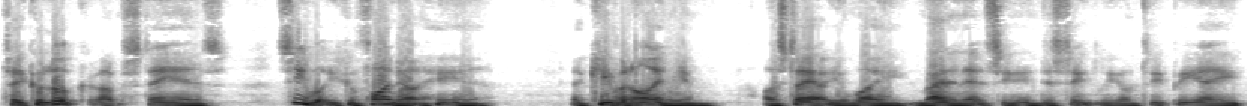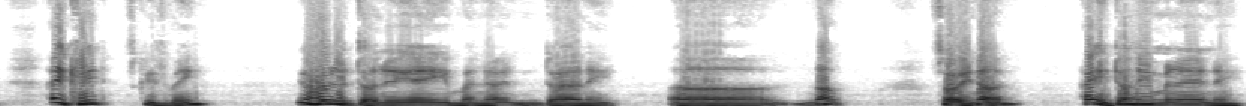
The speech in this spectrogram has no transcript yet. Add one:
take a look upstairs, see what you can find out here, and keep an eye on him. I'll stay out of your way. Announcing indistinctly on TPA. Hey kid, excuse me. You heard of Donny, eh? Man, Uh, no. Sorry, no. Hey, Donny Manani.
